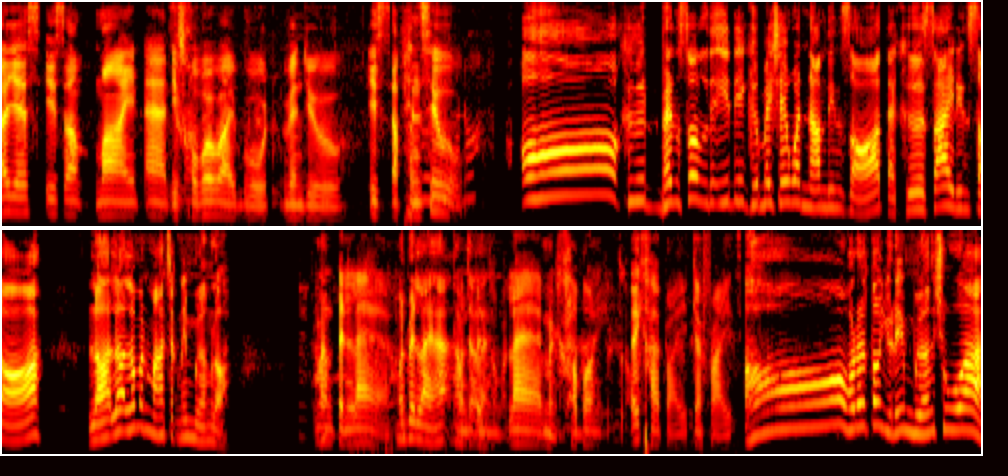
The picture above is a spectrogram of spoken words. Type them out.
Uh, yes, it's a mine and it's covered by wood. When you, it's a pencil. อ๋อ คือ pencil lead นี่คือไม่ใช่ว่านำดินสอ แต่คือไส้ดินสอเหรอแล้วแล้วมันมาจากในเมืองเหรอ มันเป็นแร่มันเป็นอะไรฮะมันทำจากเป็อะนไรแร่เหมือนคาร์บอนเอ้ยคาร์ไบรท์แกไฟต์อ๋อ เพราะฉะนั้นต้องอยู่ในเมืองชัวร์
